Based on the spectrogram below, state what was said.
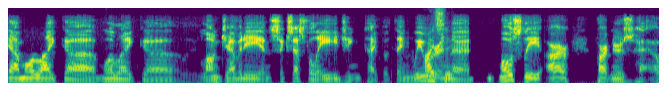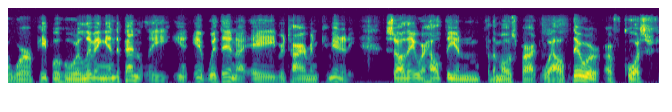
Yeah, more like uh, more like uh, longevity and successful aging type of thing. We were in the mostly our partners were people who were living independently in, in, within a, a, retirement community. So they were healthy and for the most part well. There were of course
